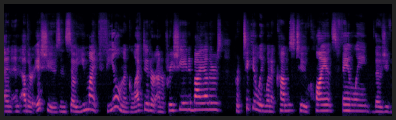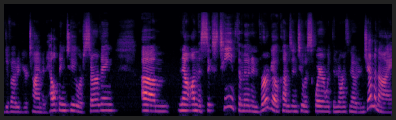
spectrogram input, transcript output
and, and other issues. And so you might feel neglected or unappreciated by others, particularly when it comes to clients, family, those you've devoted your time in helping to or serving. Um, now, on the 16th, the moon in Virgo comes into a square with the North Node in Gemini,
